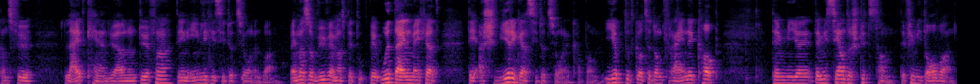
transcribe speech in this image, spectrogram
Ganz viel Leid kennenlernen dürfen, die in ähnliche Situationen waren. Wenn man so will, wenn man es beurteilen möchte, die auch schwierige Situationen gehabt haben. Ich habe dort Gott sei Dank Freunde gehabt, die, mir, die mich sehr unterstützt haben, die für mich da waren.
